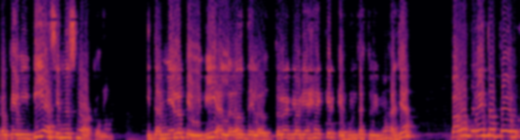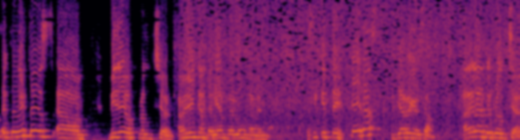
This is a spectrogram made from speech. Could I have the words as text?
Lo que viví haciendo snorkeling y también lo que viví al lado de la doctora Gloria Hecker, que juntas estuvimos allá. Vamos con, esto, con estos um, videos, producción. A mí me encantaría verlos una vez más. Así que te esperas y ya regresamos. Adelante, producción.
